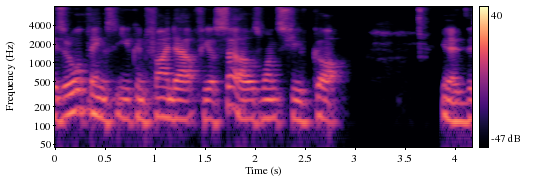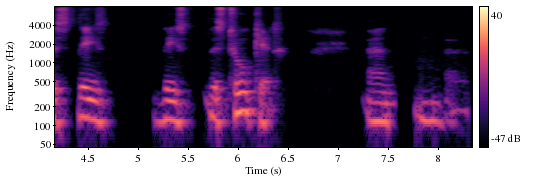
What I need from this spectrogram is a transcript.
These are all things that you can find out for yourselves once you've got, you know, this these these this toolkit. And mm-hmm. uh,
